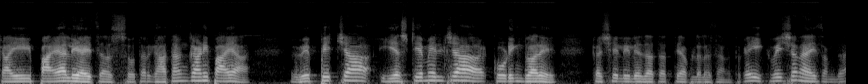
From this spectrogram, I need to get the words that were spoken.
काही पाया लिहायचा असतो. तर घातांक आणि पाया वेबपेजच्या एस टी एम एलच्या कोडिंगद्वारे कसे लिहिले जातात ते आपल्याला सांगतो. काही इक्वेशन आहे समजा.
